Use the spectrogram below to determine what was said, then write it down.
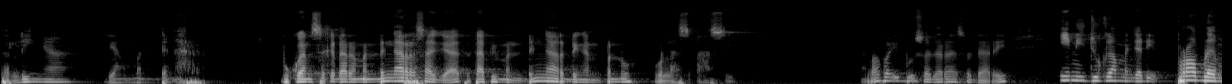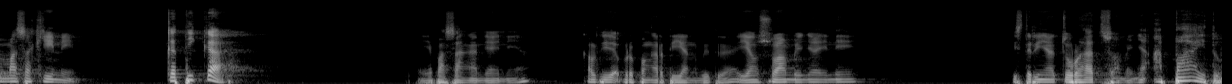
telinga yang mendengar. Bukan sekedar mendengar saja tetapi mendengar dengan penuh welas asih. Nah, Bapak Ibu Saudara-saudari, ini juga menjadi problem masa kini. Ketika ya pasangannya ini ya, kalau tidak berpengertian gitu ya, yang suaminya ini istrinya curhat, suaminya apa itu?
